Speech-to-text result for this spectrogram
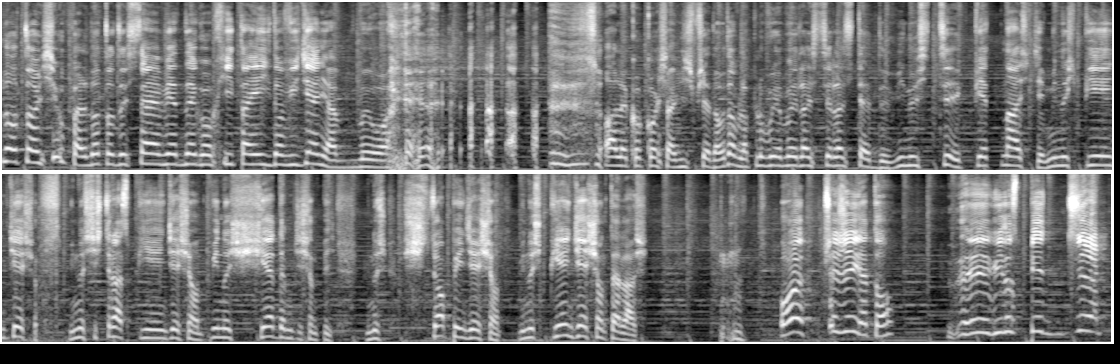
No to super, no to dostałem jednego hita i do widzenia było. Ale kokosia mi sprzedał. Dobra, próbujemy jeszcze raz wtedy. Minus cyk, 15, minus 50, minus jeszcze raz 50, minus 75, minus 150, minus 50 teraz. o, przeżyję to. Yy, minus 50.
